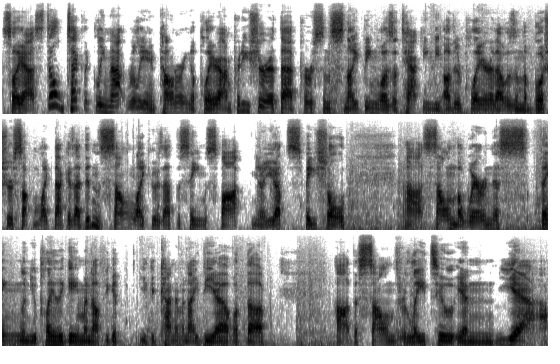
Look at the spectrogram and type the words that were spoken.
So yeah, still technically not really encountering a player. I'm pretty sure that that person sniping was attacking the other player that was in the bush or something like that, because that didn't sound like it was at the same spot. You know, you got the spatial uh, sound awareness thing when you play the game enough, you get you get kind of an idea of what the uh, the sounds relate to in, yeah,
